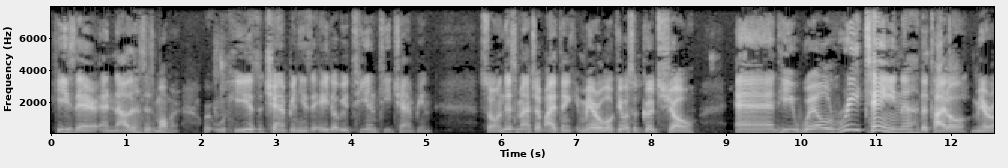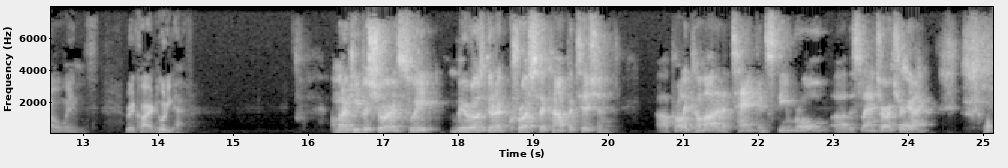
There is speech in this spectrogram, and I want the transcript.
He's there, and now this is his moment. He is the champion. He's the AW TNT champion. So in this matchup, I think Miro will give us a good show, and he will retain the title. Miro wins. Ricard, who do you have? I'm going to keep it short and sweet. Miro's going to crush the competition. Uh, probably come out in a tank and steamroll uh, this Lance Archer guy, and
